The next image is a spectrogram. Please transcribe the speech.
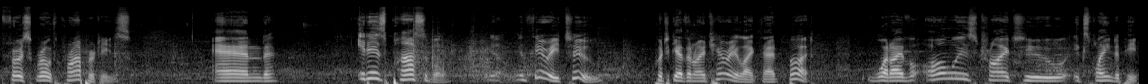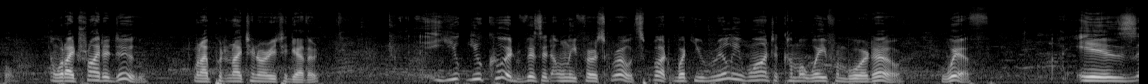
first growth properties. And it is possible, in theory, too, put together an itinerary like that. But what I've always tried to explain to people and what I try to do when I put an itinerary together, you, you could visit only first growths, but what you really want to come away from Bordeaux with is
